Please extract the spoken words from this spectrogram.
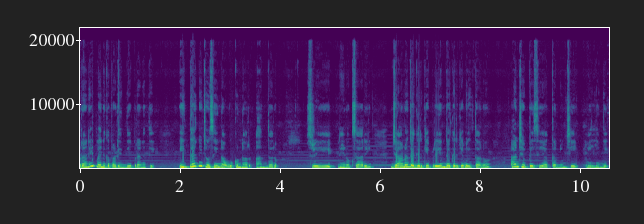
ప్రణీత్ వెనుకపడింది ప్రణతి. ఇద్దరిని చూసి నవ్వుకున్నారు అందరూ. శ్రీ నేను ఒకసారి జాను దగ్గరికి ప్రేమ్ దగ్గరికి వెళ్తాను అని చెప్పేసి అక్కడి నుంచి వెళ్ళింది.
